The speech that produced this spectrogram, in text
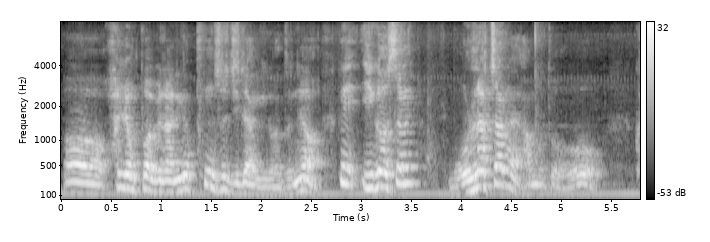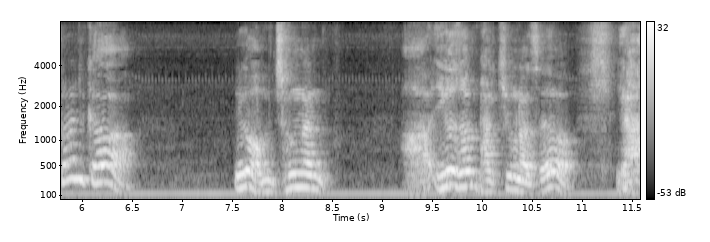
어, 활용법이라는 게 풍수지리학이거든요. 근데 이것을 몰랐잖아요, 아무도. 그러니까 이거 엄청난 아, 이거 좀 밝히고 나서요. 야,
